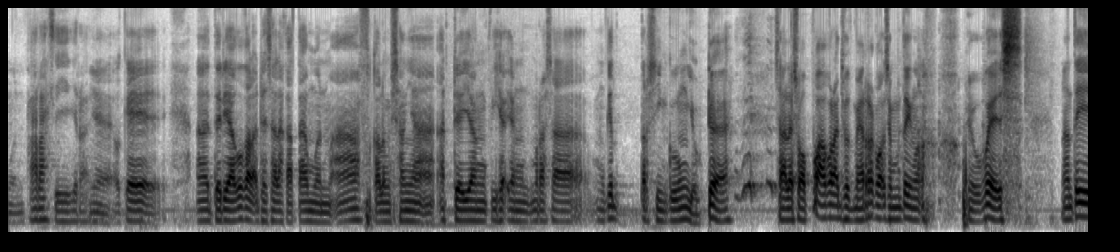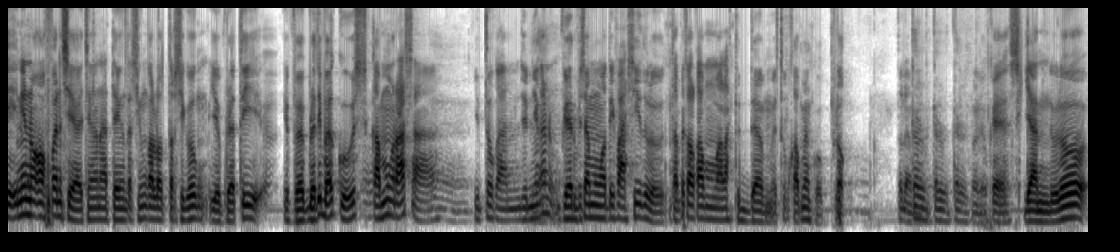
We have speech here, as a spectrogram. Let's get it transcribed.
Mon. parah sih kira Ya, oke. Eh, dari aku kalau ada salah kata mohon maaf. Kalau misalnya ada yang pihak yang merasa mungkin tersinggung, ya udah. Salah sopo aku lanjut merek kok yang penting kok. Ya wes. Nanti ini no offense ya, jangan ada yang tersinggung. Kalau tersinggung ya berarti ya ber- berarti bagus. Kamu ngerasa itu kan. Jadinya kan biar bisa memotivasi itu loh. Tapi kalau kamu malah dendam itu kamu yang goblok. Betul, betul betul betul Betul. Oke, sekian dulu.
